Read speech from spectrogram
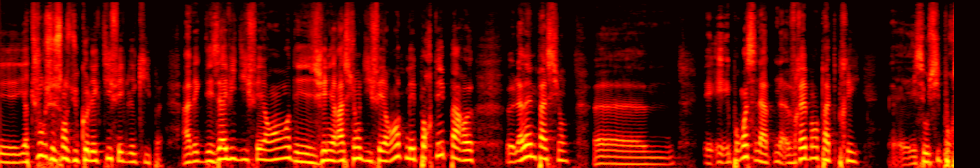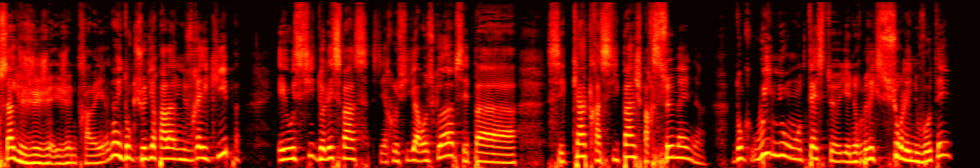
il y a toujours ce sens du collectif et de l'équipe, avec des avis différents, des générations différentes, mais portés par euh, euh, la même passion. Euh, et, et pour moi, ça n'a vraiment pas de prix. Et c'est aussi pour ça que j'aime travailler là-dedans. Et donc, je veux dire par là une vraie équipe et aussi de l'espace. C'est-à-dire que le Figaroscope, c'est pas, c'est quatre à six pages par semaine. Donc oui, nous on teste. Il y a une rubrique sur les nouveautés,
